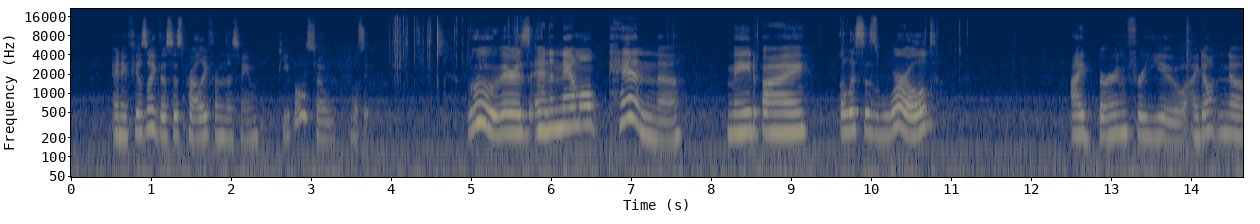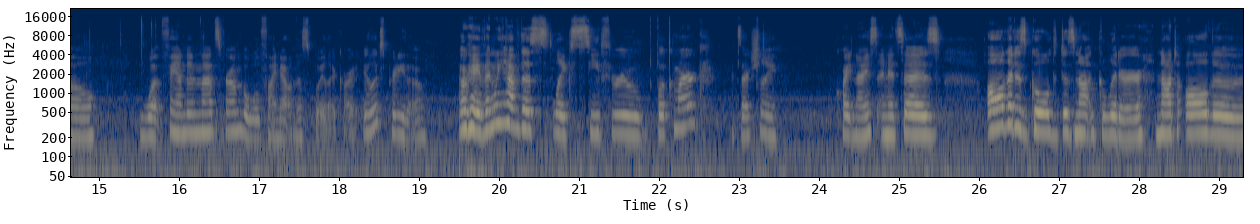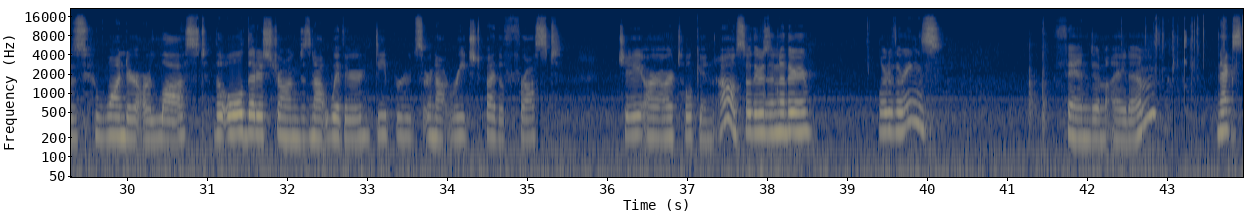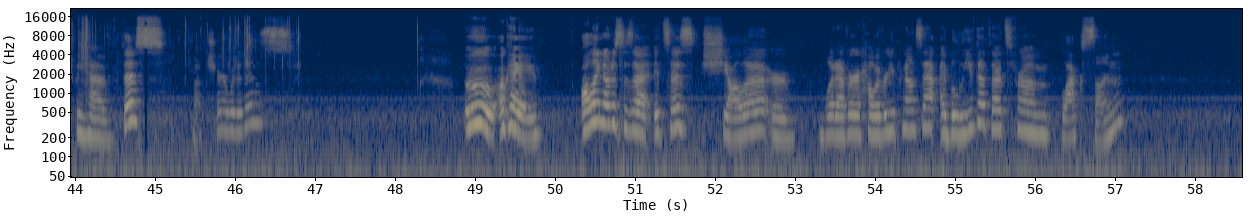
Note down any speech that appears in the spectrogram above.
And it feels like this is probably from the same people, so we'll see. Ooh, there's an enamel pin made by Alyssa's World. I burn for you. I don't know what fandom that's from, but we'll find out in the spoiler card. It looks pretty though. Okay, then we have this like see-through bookmark. It's actually quite nice and it says all that is gold does not glitter. Not all those who wander are lost. The old that is strong does not wither. Deep roots are not reached by the frost. J.R.R. Tolkien. Oh, so there's another Lord of the Rings fandom item. Next we have this. Not sure what it is. Ooh, okay. All I noticed is that it says Shiala or whatever, however you pronounce that. I believe that that's from Black Sun.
